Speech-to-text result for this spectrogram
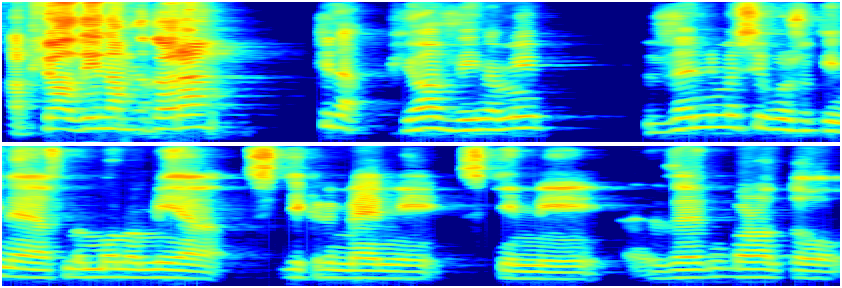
Τα πιο αδύναμη τώρα; Κοίτα, πιο αδύναμη δεν είμαι σίγουρος ότι είναι ας πούμε, μόνο μία συγκεκριμένη σκηνή. Δεν μπορώ να το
